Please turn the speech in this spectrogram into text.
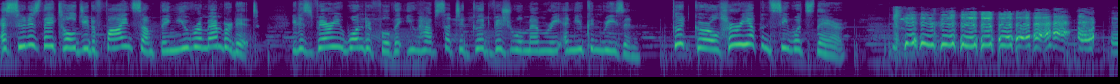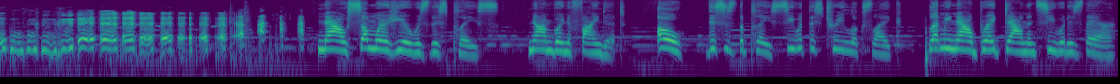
As soon as they told you to find something, you remembered it. It is very wonderful that you have such a good visual memory and you can reason. Good girl, hurry up and see what's there. Now, somewhere here was this place. Now I'm going to find it. Oh, this is the place. See what this tree looks like. Let me now break down and see what is there.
